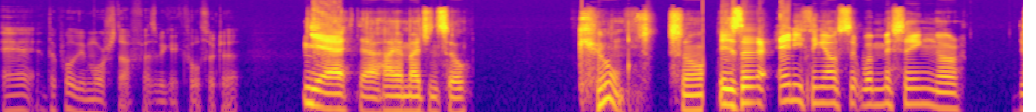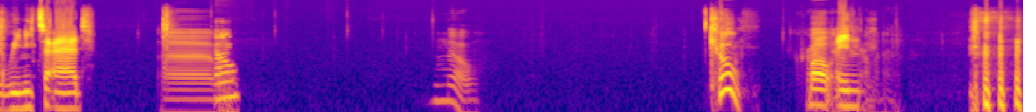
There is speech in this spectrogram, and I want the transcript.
it. There'll probably be more stuff as we get closer to it. Yeah, yeah, I imagine so. Cool. So, is there anything else that we're missing, or do we need to add? Um, No. No. Cool. Well, in-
